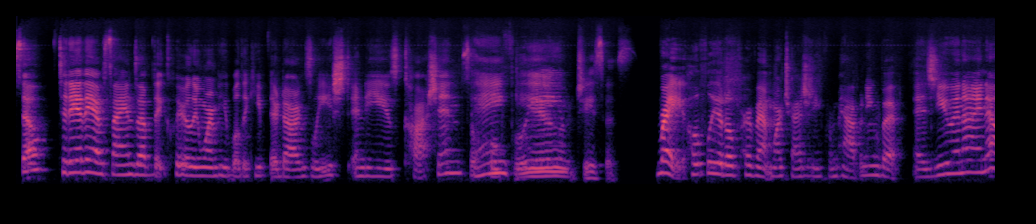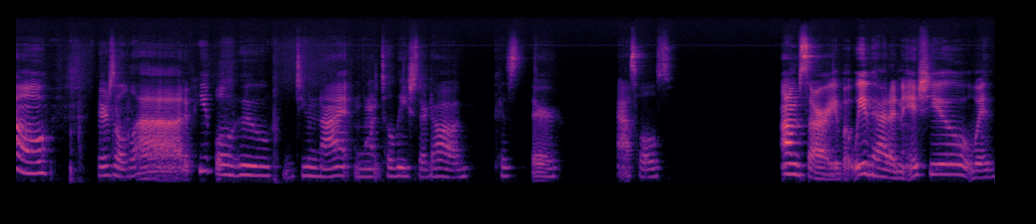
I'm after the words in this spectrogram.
So today they have signs up that clearly warn people to keep their dogs leashed and to use caution. So Thank hopefully, you, Jesus. right, hopefully it'll prevent more tragedy from happening. But as you and I know, there's a lot of people who do not want to leash their dog because they're assholes. I'm sorry, but we've had an issue with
